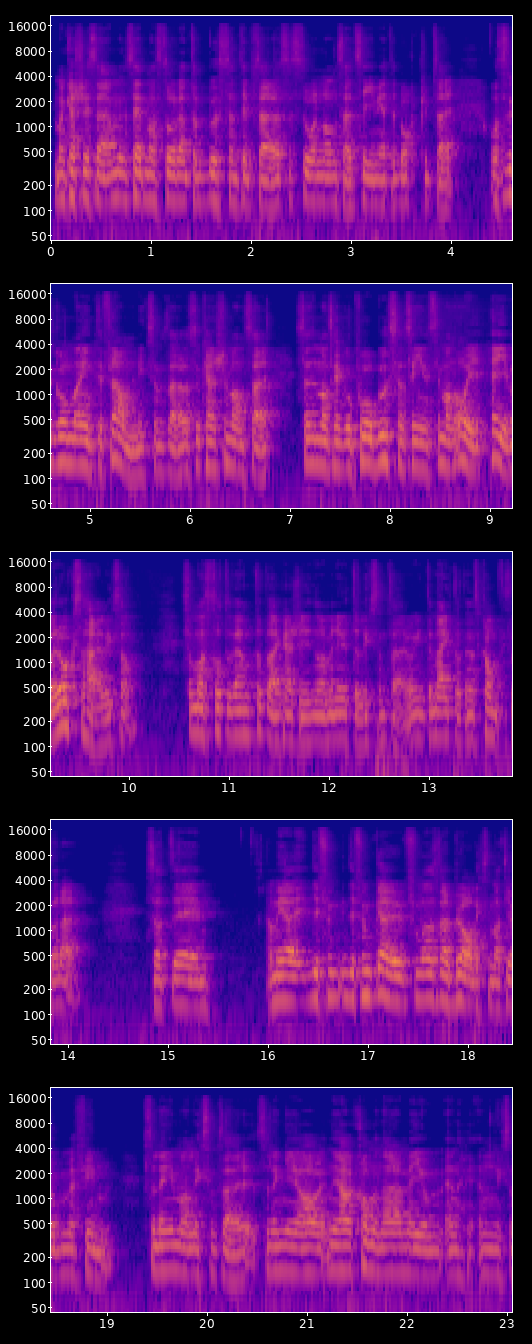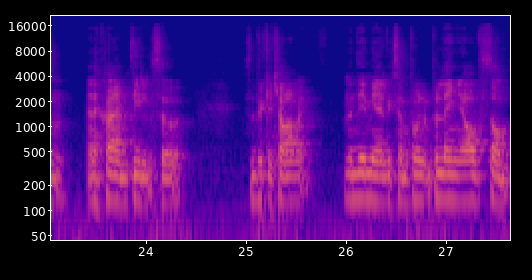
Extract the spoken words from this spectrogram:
man kanske så här, men säg att man står och väntar på bussen typ så här, och så står någon så här 10 meter bort typ så här, och så går man inte fram liksom så här, och så kanske man så här, sen när man ska gå på bussen så inser man oj, hej var du också här liksom? Så man har stått och väntat där kanske i några minuter liksom så här, och inte märkt att ens kompis var där. Så att, eh, ja men jag, det, fun- det funkar förvånansvärt bra liksom att jobba med film. Så länge man liksom så här, så länge jag har, när jag har kameran nära mig och en, en, liksom, en skärm till så, så brukar jag klara mig. Men det är mer liksom på, på längre avstånd.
